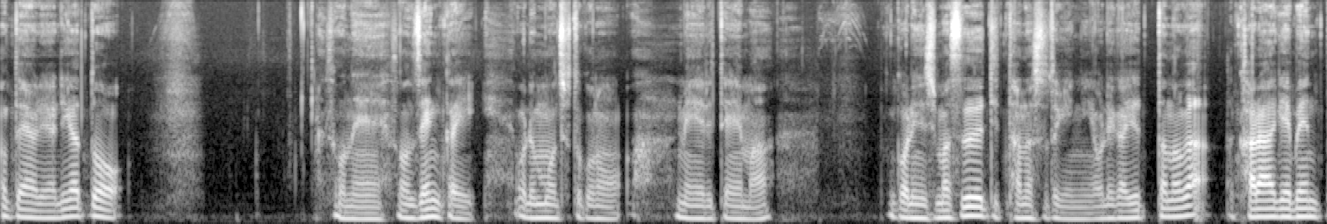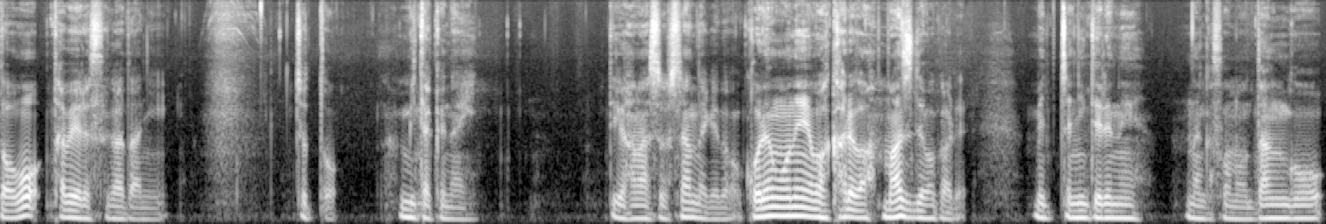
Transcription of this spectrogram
お便りありがとう。そうね。その前回俺もちょっとこのメールテーマこれにしますって言って話した時に俺が言ったのが唐揚げ弁当を食べる姿にちょっと見たくないっていう話をしたんだけどこれもねわかるわ。マジでわかる。めっちゃ似てるね。なんかその団子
